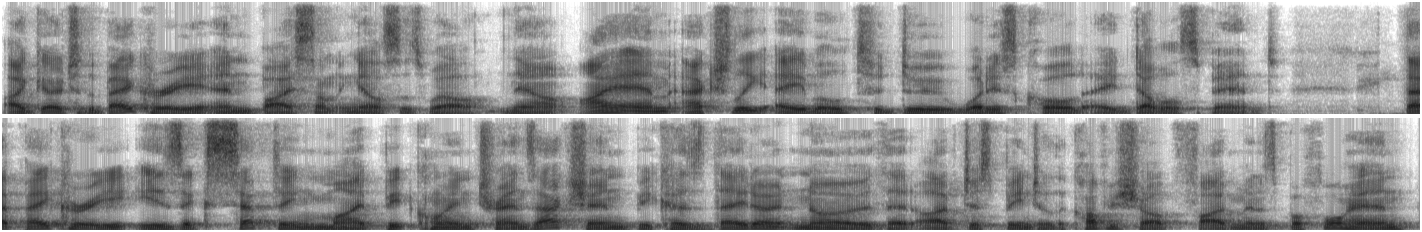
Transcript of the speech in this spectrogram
I go to the bakery and buy something else as well. Now, I am actually able to do what is called a double spend that bakery is accepting my Bitcoin transaction because they don't know that I've just been to the coffee shop five minutes beforehand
